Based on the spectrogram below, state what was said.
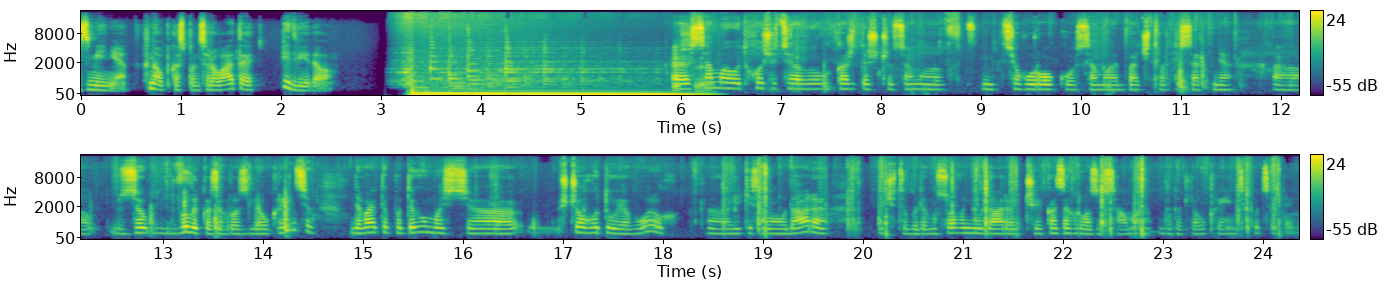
змінює. Кнопка спонсорувати під відео. Е, Саме от хочеться, ви кажете, що саме в цього року, саме 24 серпня, е, велика загроза для українців. Давайте подивимось, е, що готує ворог, е, які саме удари, чи це буде масовані удари, чи яка загроза саме буде для українців у цей день.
